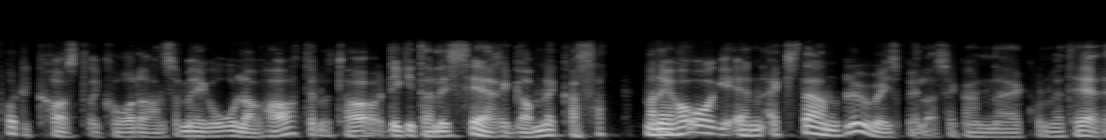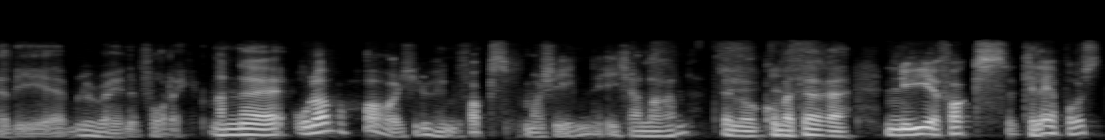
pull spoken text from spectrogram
podkastrekorderen som jeg og Olav har til å ta, digitalisere gamle kassetter. Men jeg har òg en ekstern Blu-ray-spiller som kan eh, konvertere de eh, Blu-rayene for deg. Men eh, Olav, har ikke du en faksmaskin i kjelleren til å konvertere nye faks til e-post?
